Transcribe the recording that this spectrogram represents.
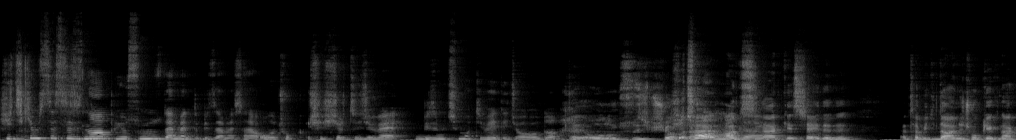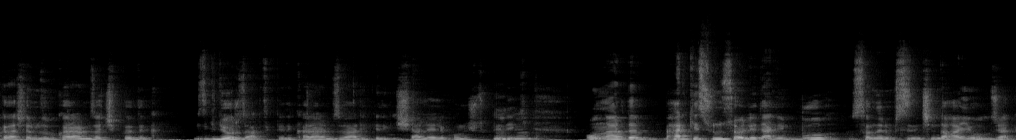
hiç kimse siz ne yapıyorsunuz demedi bize mesela o çok şaşırtıcı ve bizim için motive edici oldu. E, olumsuz hiçbir şey olmadı. Hiç Her- olmadı. Aksine herkes şey dedi. Ya, tabii ki daha önce çok yakın arkadaşlarımıza bu kararımızı açıkladık. Biz gidiyoruz artık dedik. Kararımızı verdik dedik. İş yerleriyle konuştuk dedik. Hı hı. Onlar da herkes şunu söyledi. Hani bu sanırım sizin için daha iyi olacak.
